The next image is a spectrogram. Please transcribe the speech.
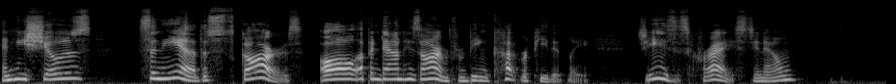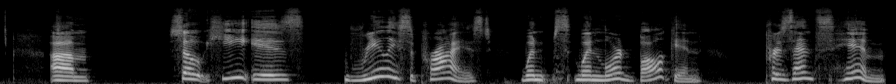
And he shows Sonea the scars all up and down his arm from being cut repeatedly. Jesus Christ, you know? Um so he is really surprised when when Lord Balkan presents him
